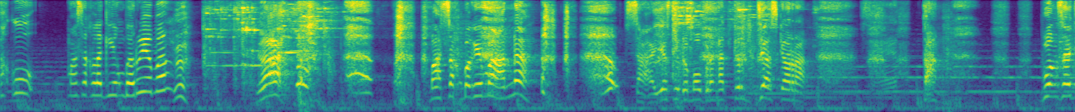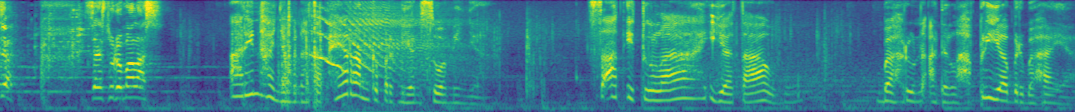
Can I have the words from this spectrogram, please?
Aku masak lagi yang baru ya bang? Ah! Masak bagaimana? Saya sudah mau berangkat kerja sekarang. Setan. Buang saja. Saya sudah malas. Arin hanya menatap heran kepergian suaminya. Saat itulah ia tahu Bahrun adalah pria berbahaya.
